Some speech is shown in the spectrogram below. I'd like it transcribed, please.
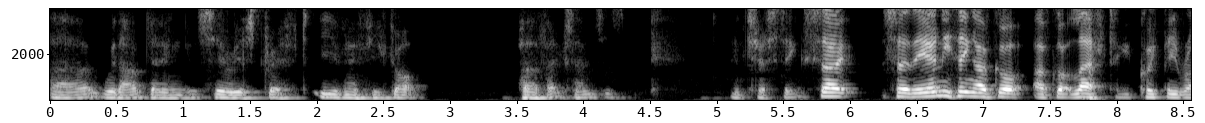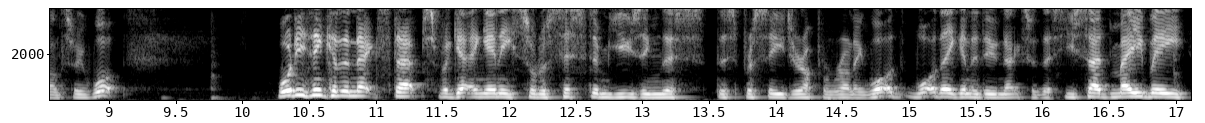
uh, without getting serious drift, even if you've got perfect sensors. Interesting. So, so the only thing I've got I've got left to quickly run through what what do you think are the next steps for getting any sort of system using this this procedure up and running? What what are they going to do next with this? You said maybe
